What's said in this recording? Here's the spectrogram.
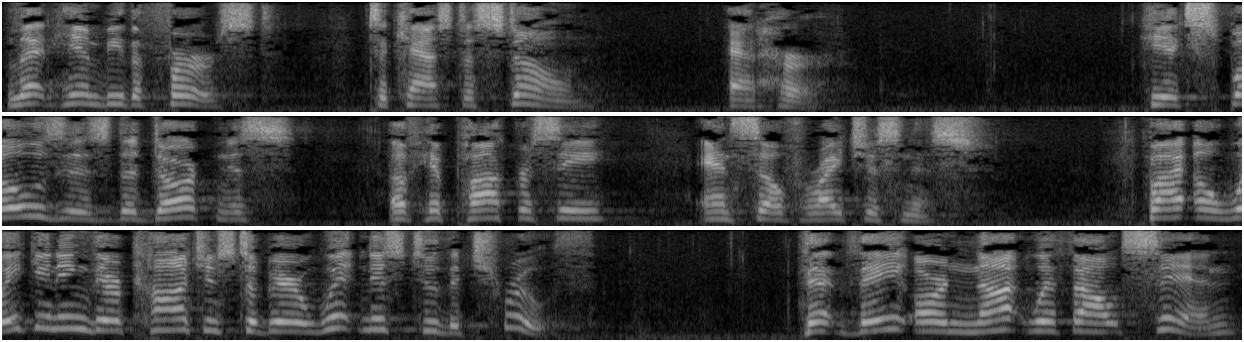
let him be the first to cast a stone at her. He exposes the darkness of hypocrisy and self righteousness by awakening their conscience to bear witness to the truth that they are not without sin,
